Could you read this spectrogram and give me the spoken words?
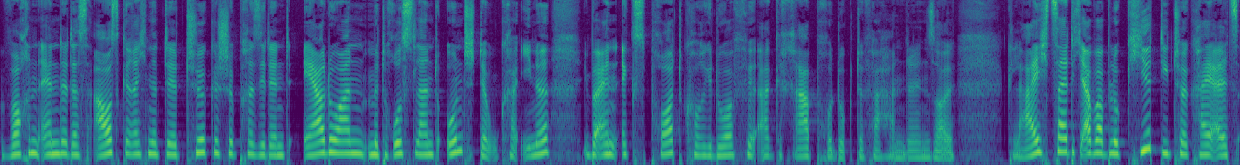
Wochenende, dass ausgerechnet der türkische Präsident Erdogan mit Russland und der Ukraine über einen Exportkorridor für Agrarprodukte verhandeln soll. Gleichzeitig aber blockiert die Türkei als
